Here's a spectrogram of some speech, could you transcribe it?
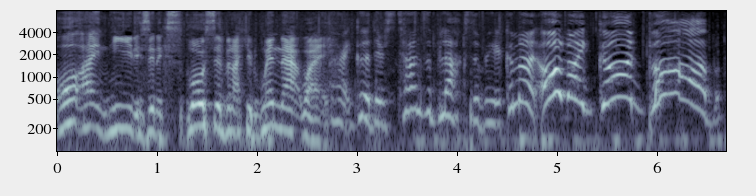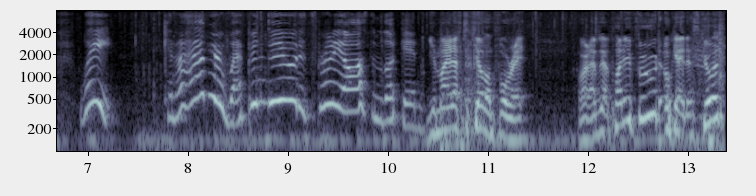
All I need is an explosive, and I could win that way. All right, good. There's tons of blocks over here. Come on. Oh my God, Bob! Wait, can I have your weapon, dude? It's pretty awesome looking. You might have to kill him for it. All right, I've got plenty of food. Okay, that's good.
